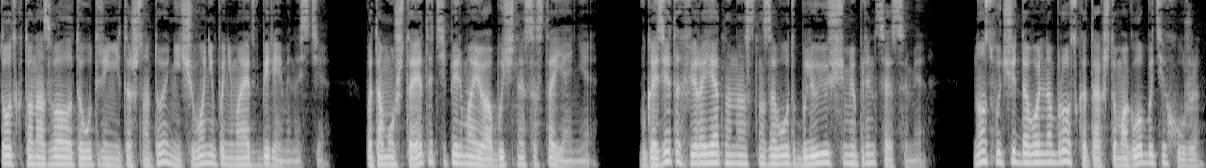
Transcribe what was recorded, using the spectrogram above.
Тот, кто назвал это утренней тошнотой, ничего не понимает в беременности, потому что это теперь мое обычное состояние. В газетах, вероятно, нас назовут блюющими принцессами, но звучит довольно броско, так что могло быть и хуже.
